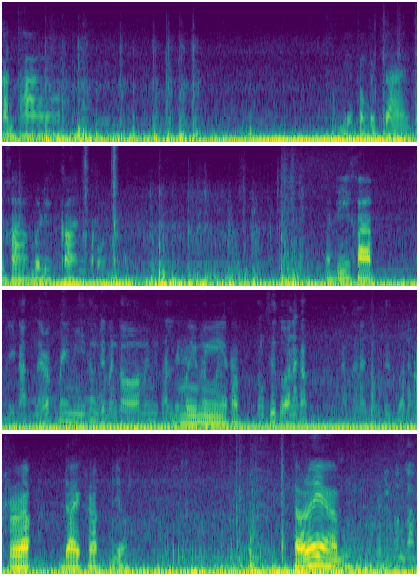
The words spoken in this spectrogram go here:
กันทางแล้วครับเดี๋ยวต้องไปจ่ายค่าบริการก่อนสวัสดีครับ ครับในรถไม่มีเครื่องดื่มแอลกอฮอล์ไม่มีสัตว์เลี้ยงไม่มีครับ ต้องซื้อตั๋วนะครับข้างในต้องซื้อตั๋วนะคครับรับได้ครับเดี๋ยวแถวแรกครับกี่คนครับ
